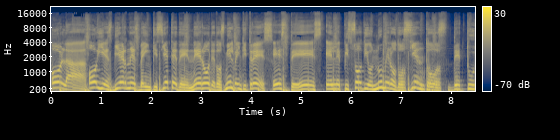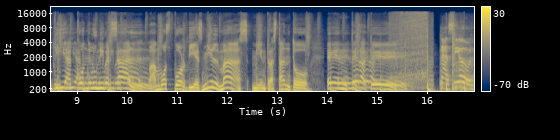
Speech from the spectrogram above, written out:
Hola, hoy es viernes 27 de enero de 2023. Este es el episodio número 200 de Tu, día, con, el Universal. Vamos por 10.000 más. Mientras tanto, entérate. Nación.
